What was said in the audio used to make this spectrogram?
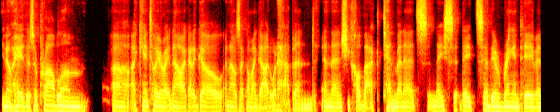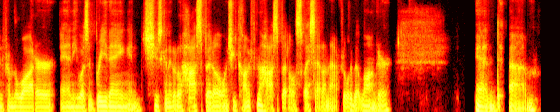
you know, hey, there's a problem uh, I can't tell you right now. I got to go. And I was like, oh my God, what happened? And then she called back 10 minutes and they said, they said they were bringing Dave in from the water and he wasn't breathing and she was going to go to the hospital and she'd call me from the hospital. So I sat on that for a little bit longer. And, um,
